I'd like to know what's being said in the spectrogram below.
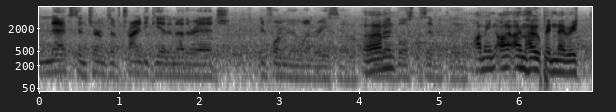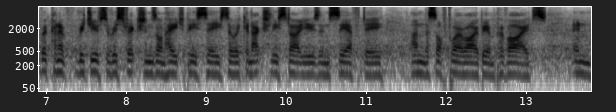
next in terms of trying to get another edge in Formula One racing, Um, Red Bull specifically? I mean, I, I'm hoping they re, they kind of reduce the restrictions on HPC so we can actually start using CFD and the software IBM provides in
